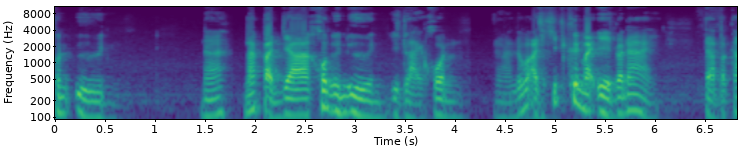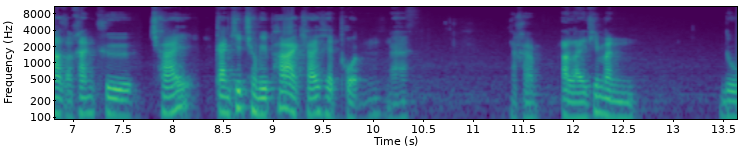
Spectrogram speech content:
คนอื่นนะนักปรัชญาคนอื่นๆ อีกหลายคน หรือว่าอาจจะคิดขึ้นมาเองก็ได้ แต่ประการสำคัญคือใช้การคิดเชิงวิพากษ์ใช้เหตุผลนะนะครับ อะไรที่มันดู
